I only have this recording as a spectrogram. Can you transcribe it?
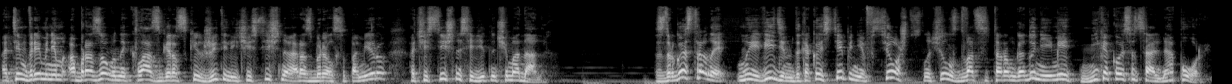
а тем временем образованный класс городских жителей частично разбрелся по миру, а частично сидит на чемоданах. С другой стороны, мы видим, до какой степени все, что случилось в 2022 году, не имеет никакой социальной опоры.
